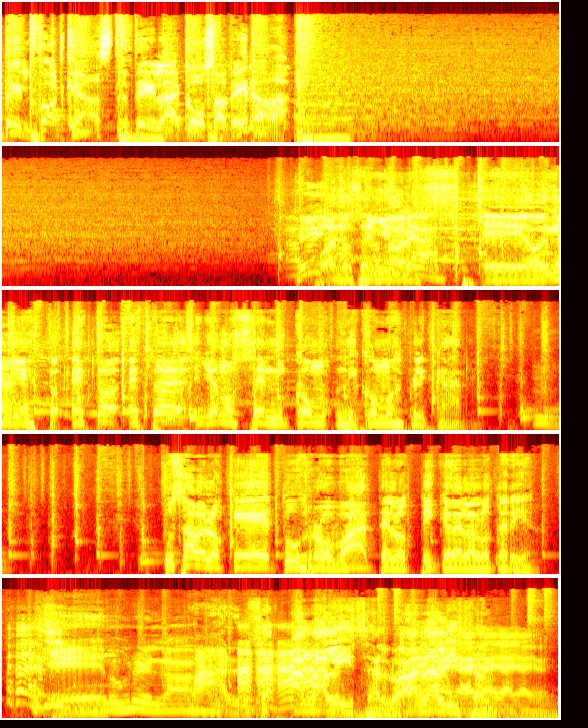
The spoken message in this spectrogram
del podcast de la gozadera. Bueno, señores, eh, oigan esto. Esto, esto es- yo no sé ni cómo, ni cómo explicarlo. ¿Tú sabes lo que es tú robarte los tickets de la lotería? Eh, No relaja. mal. O sea, analízalo, analízalo. Ay, ay, ay, ay, ay.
